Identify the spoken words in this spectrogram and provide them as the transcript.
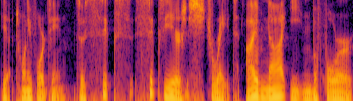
Yeah, 2014. So 6 6 years straight. I've not eaten before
